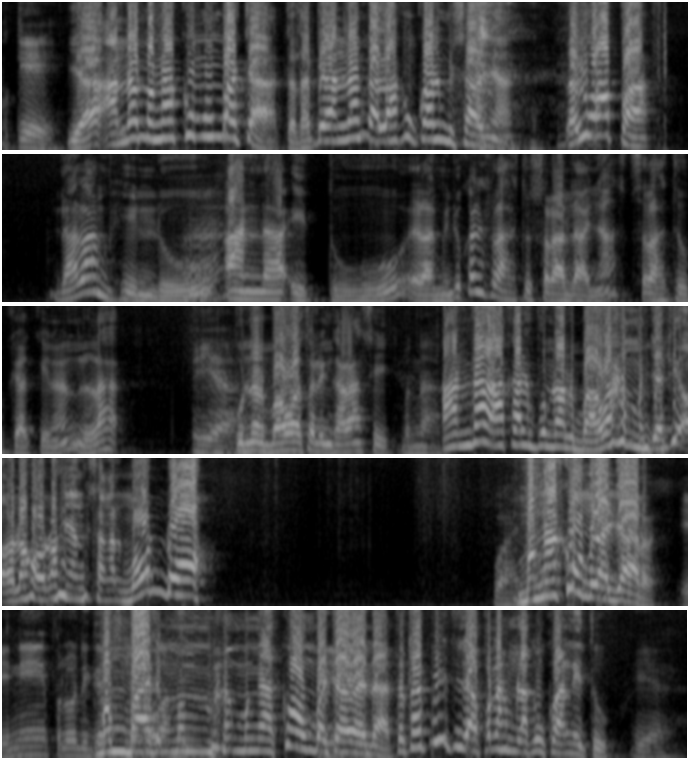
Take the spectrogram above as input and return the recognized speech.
Oke. Ya, Anda mengaku membaca, tetapi Anda nggak lakukan misalnya. Lalu apa? Dalam Hindu, Anda itu, dalam Hindu kan salah satu seradanya, salah satu keyakinan adalah Iya. punarbawa terinkarnasi. Benar. Anda akan punarbawa menjadi orang-orang yang sangat bodoh. Wah, ini- Mengaku belajar, ini perlu digarisbawahi. membaca, mem- mengaku membaca Iya. Weda, tetapi tidak pernah melakukan itu. Iya.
